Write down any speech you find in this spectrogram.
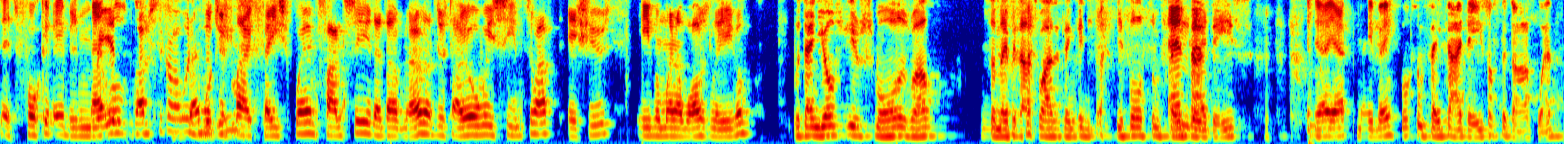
It's fucking, it was metal. I used to go out in Whether just my face weren't fancied, I don't know. I just, I always seem to have issues, even when I was legal. But then you're you're small as well, so maybe that's why they're thinking you bought some fake Ended. IDs, Yeah, yeah, maybe. bought some fake IDs off the dark web.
